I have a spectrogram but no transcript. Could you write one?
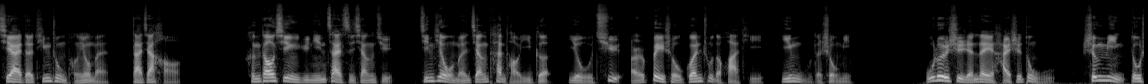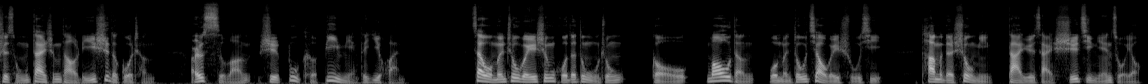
亲爱的听众朋友们，大家好，很高兴与您再次相聚。今天我们将探讨一个有趣而备受关注的话题——鹦鹉的寿命。无论是人类还是动物，生命都是从诞生到离世的过程，而死亡是不可避免的一环。在我们周围生活的动物中，狗、猫等我们都较为熟悉，它们的寿命大约在十几年左右。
